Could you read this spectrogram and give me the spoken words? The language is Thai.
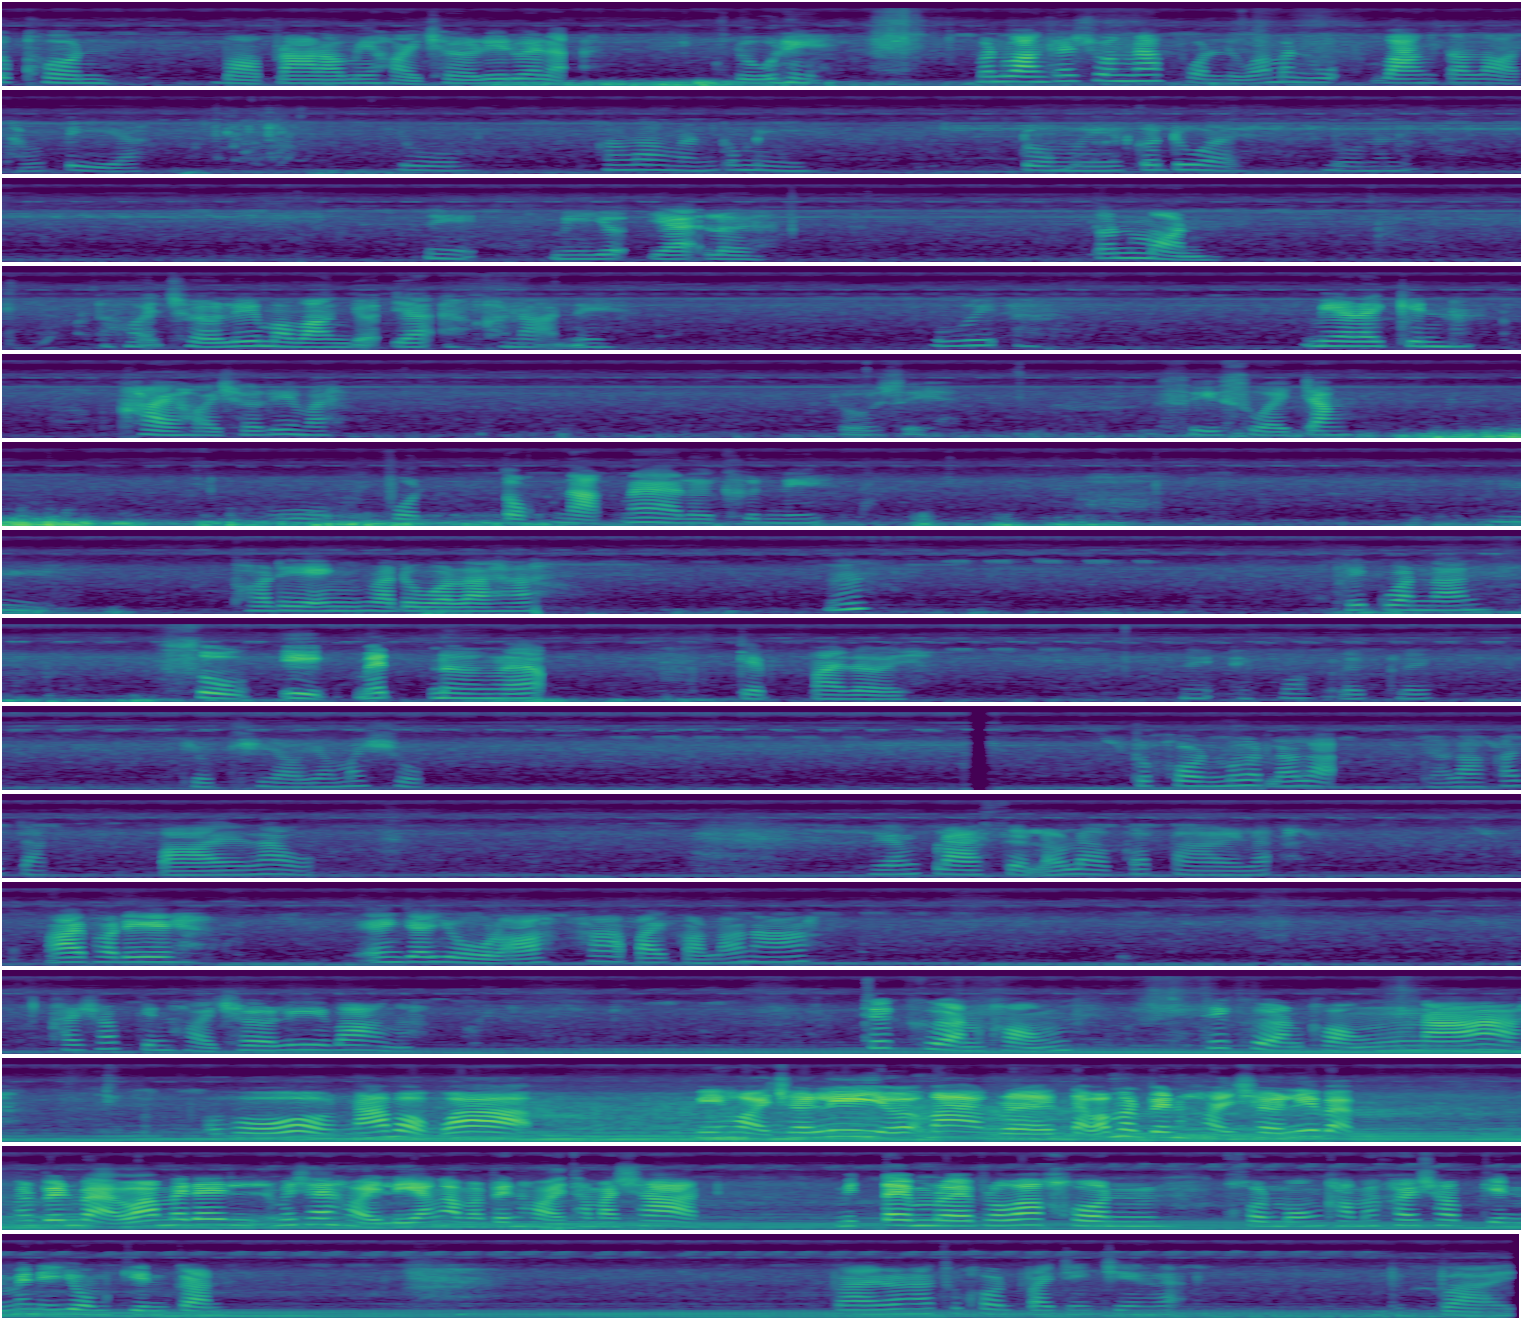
ทุกคนบ่อปลาเรามีหอยเชอรี่ด้วยแหละ ดูนี่ มันวางแค่ช่วงหน้าฝนหรือว่ามันวางตลอดทั้งปีอะดูข้างล่างนั้นก็มี ตรงนี้ก็ด้วย ดูนั่นนี่มีเยอะแยะเลย ต้นหม่อน หอยเชอรี่มาวางเยอะแยะขนาดนี้ อุ้ย มีอะไรกินไข่หอยเชอรี่ไหม ดูสิ สีสวยจัง โอ้ฝนตกหนักแน่เลยคืนนี้ นี่พอดีเองมาดูอะไรฮะหืมพริกวันนั้นสุกอีกเม็ดหนึ่งแล้ว เก็บไปเลย นี่ไอ้พวกเล็กๆ เขียวๆ ยังไม่สุก ทุกคนมืดแล้วล่ะ เดี๋ยวเราก็จัดปลายแล้วเลี้ยงปลาเสร็จแล้วเราก็ไปละไปพอดี เองจะอยู่เหรอ ข้าไปก่อนแล้วนะ ใครชอบกินหอยเชอรี่บ้างอะ ที่เขื่อนของที่เขื่อนของน้าโอ้โหน้าบอกว่ามีหอยเชอรี่เยอะมากเลย แต่ว่ามันเป็นหอยเชอรี่แบบ มันเป็นแบบว่าไม่ได้ไม่ใช่หอยเลี้ยงอะ มันเป็นหอยธรรมชาติ มีเต็มเลย เพราะว่าคนคนมงเขาไม่ค่อยชอบกิน ไม่นิยมกินกัน ไปแล้วนะทุกคนไปจริงๆแล้วบ๊ายบาย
